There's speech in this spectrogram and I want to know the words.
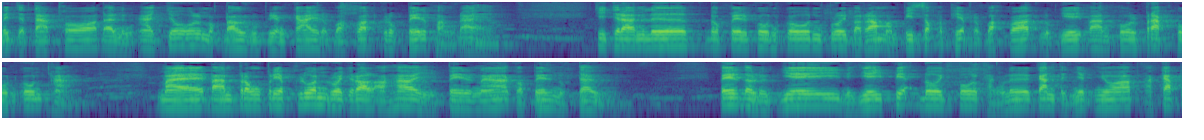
និច្ចតាធម៌ដែលនឹងអាចចូលមកដល់រូបរាងកាយរបស់គាត់គ្រប់ពេលផងដែរជាច្រើនលើកនៅពេលកូនកូនព្រួយបារម្ភអំពីសុខភាពរបស់គាត់លោកយាយបានពោលប្រាប់កូនកូនថាម៉ែបានប្រុងប្រៀបខ្លួនរួចរាល់អស់ហើយពេលណាក៏ពេលនោះទៅ ពេលដែលលោកយាយនិយាយពាក្យដូចពោលខាងលើកាន់តែញឹកញាប់អកប្ប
